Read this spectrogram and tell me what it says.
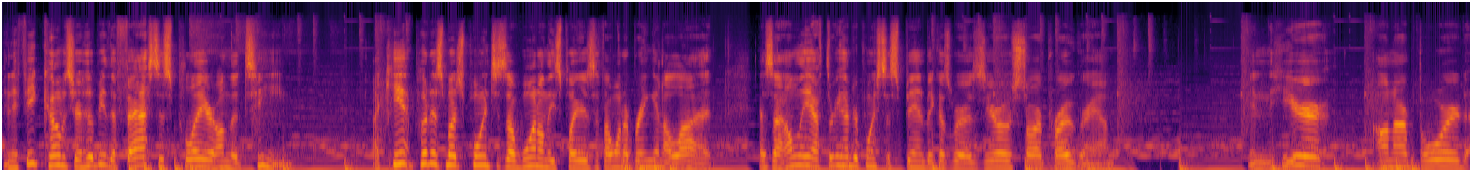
and if he comes here, he'll be the fastest player on the team. I can't put as much points as I want on these players if I want to bring in a lot, as I only have 300 points to spend because we're a zero star program. And here on our board,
